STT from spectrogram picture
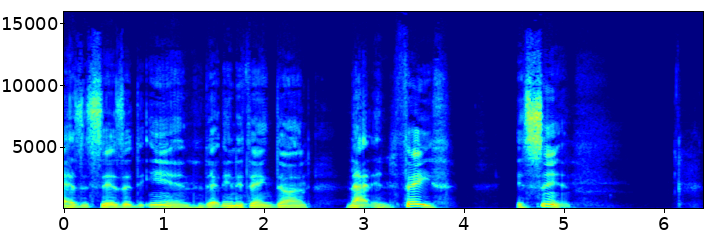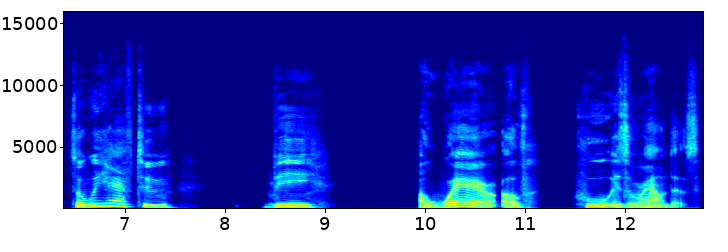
as it says at the end that anything done not in faith is sin. So we have to be aware of who is around us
